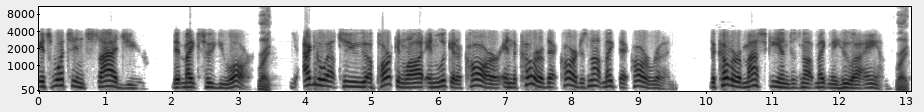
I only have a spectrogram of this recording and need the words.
It's what's inside you that makes who you are. Right. I can go out to a parking lot and look at a car, and the color of that car does not make that car run. The color of my skin does not make me who I am Right.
